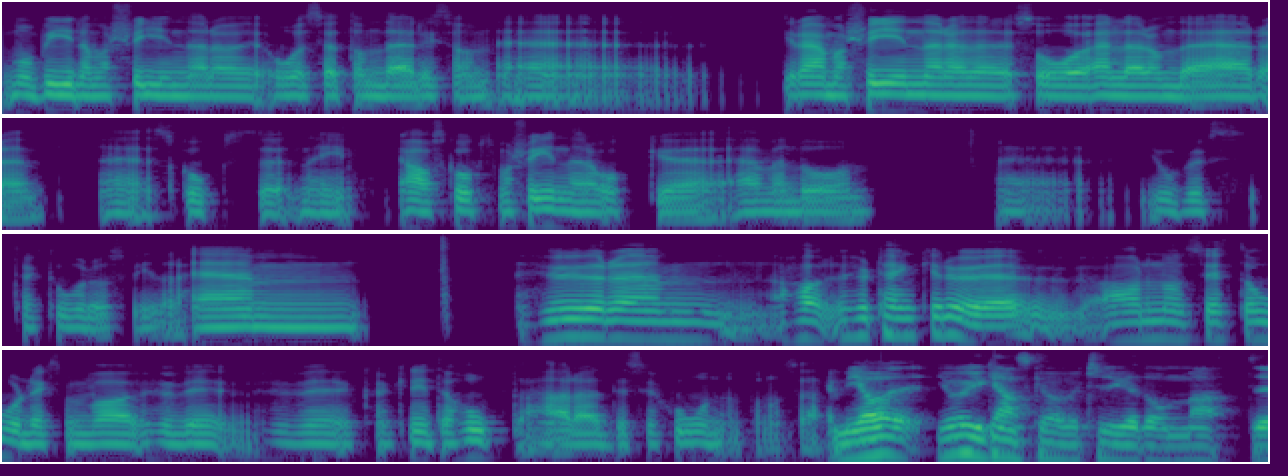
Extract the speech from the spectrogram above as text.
mobila maskiner oavsett om det är liksom eh, grävmaskiner eller så eller om det är eh, skogs, nej, ja, skogsmaskiner och eh, även då eh, jordbrukstraktorer och så vidare. Hur, um, har, hur tänker du? Har du något sista ord liksom, vad, hur, vi, hur vi kan knyta ihop den här diskussionen på något sätt? jag, jag är ju ganska övertygad om att eh,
